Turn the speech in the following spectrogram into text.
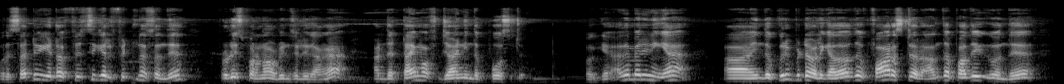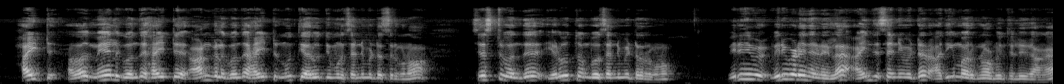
ஒரு சர்டிஃபிகேட் ஆஃப் ஃபிசிக்கல் ஃபிட்னஸ் வந்து ப்ரொடியூஸ் பண்ணணும் அப்படின்னு சொல்லியிருக்காங்க. At the time of joining the post okay அதேமாதிரி நீங்கள் இந்த குறிப்பிட்ட வேலைக்கு அதாவது ஃபாரஸ்டர் அந்த பதவிக்கு வந்து ஹைட்டு அதாவது மேலுக்கு வந்து ஹைட்டு ஆண்களுக்கு வந்து ஹைட்டு நூற்றி அறுபத்தி மூணு சென்டிமீட்டர்ஸ் இருக்கணும். செஸ்ட்டு வந்து எழுபத்தொம்போது சென்டிமீட்டர் இருக்கணும். விரி விரிவடைந்த நிலையில் ஐந்து சென்டிமீட்டர் அதிகமாக இருக்கணும் அப்படின்னு சொல்லியிருக்காங்க.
